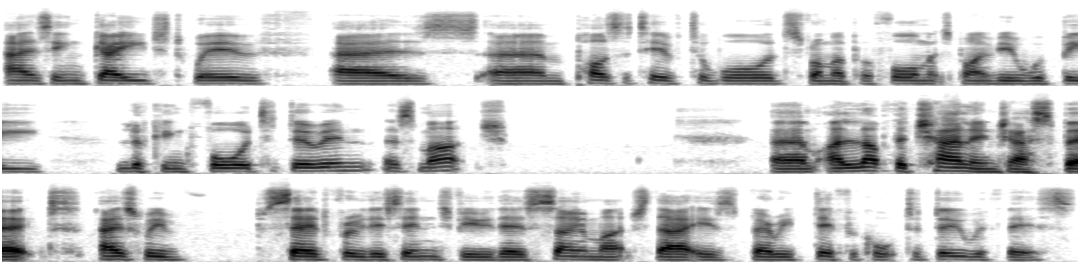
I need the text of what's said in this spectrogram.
as engaged with, as um, positive towards from a performance point of view, would be looking forward to doing as much. Um, I love the challenge aspect. As we've said through this interview, there's so much that is very difficult to do with this.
